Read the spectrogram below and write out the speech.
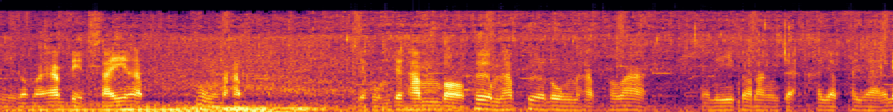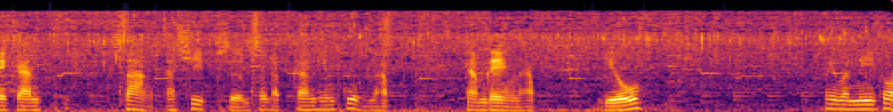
นี่ก็มาอัปเดตไซส์นะครับกุ้งนะครับ เดี๋ยวผมจะทำบ่อเพิ่มนะครับเพื่อลงนะครับ เพราะว่าตอนนี้กำลังจะขยับขยายในการสร้างอาชีพเสริมสำหรับการเลี้ยงกุ้งนะครับกามแดงนะครับ เดี๋ยวในวันนี้ก็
